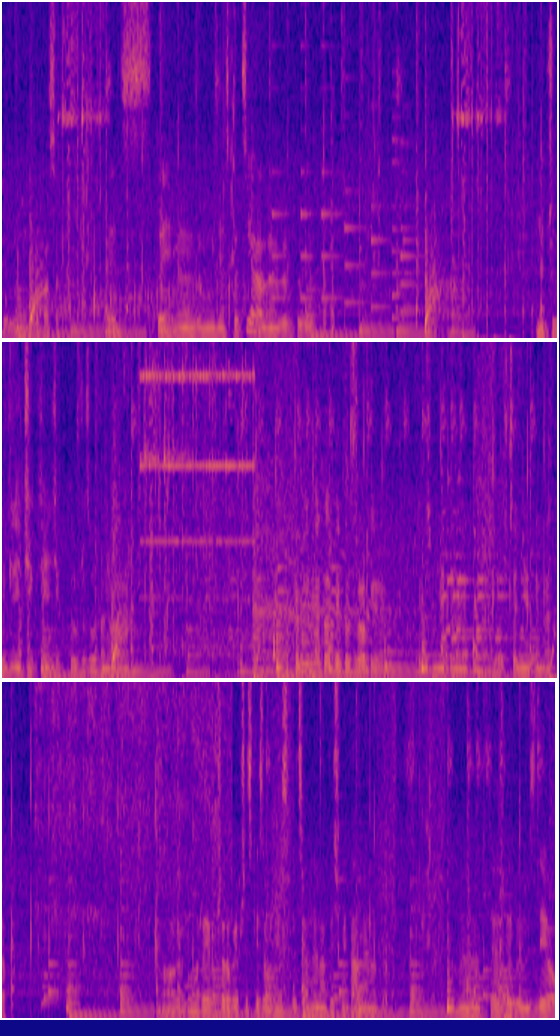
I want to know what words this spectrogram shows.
u nich po pasach, e, zdejmę zamówienia specjalne, żeby nie przychodzili ci klienci, którzy złota nie mają. Na pewnym etapie to zrobię. Jeszcze nie ten, jeszcze nie ten etap. No, może jak przerobię wszystkie zamówienia specjalne na te śmietane, no to e, wtedy bym zdjął.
